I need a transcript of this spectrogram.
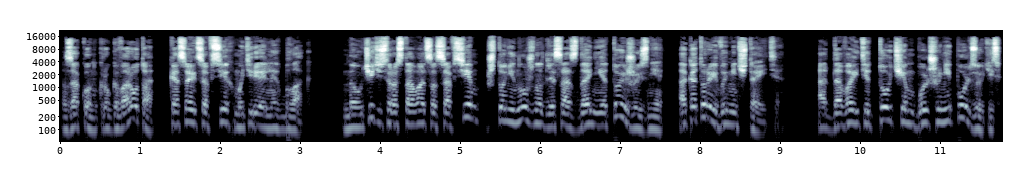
Закон круговорота касается всех материальных благ, Научитесь расставаться со всем, что не нужно для создания той жизни, о которой вы мечтаете. Отдавайте то, чем больше не пользуетесь,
